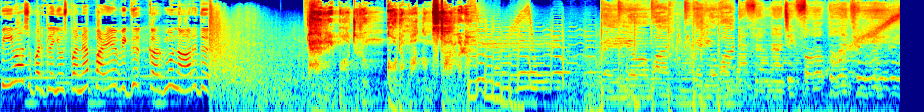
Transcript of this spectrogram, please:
பீவாசு படத்துல யூஸ் பண்ண பழைய விக் கர்மு நாறுது. dreams.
